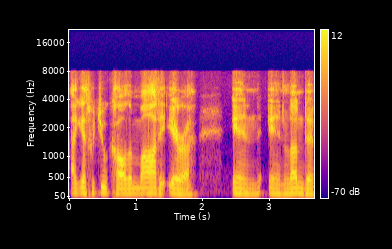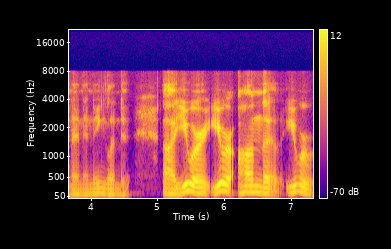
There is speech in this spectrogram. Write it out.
I guess, what you would call the mod era in in London and in England. Uh, you were you were on the you were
